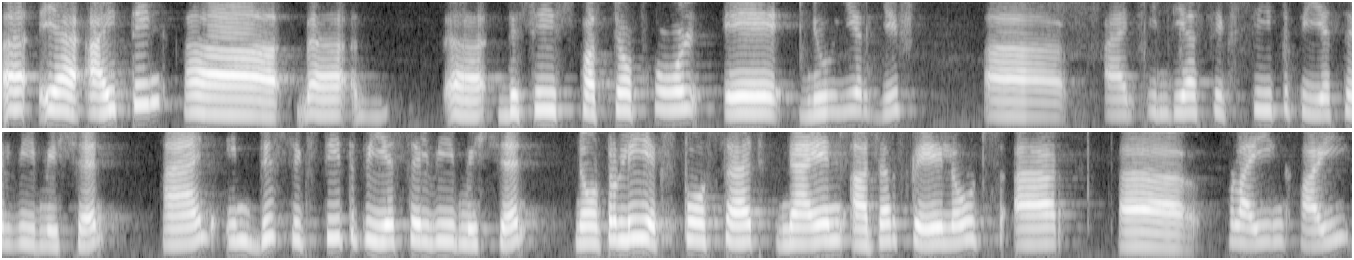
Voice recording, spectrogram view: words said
Uh, yeah, I think this is first of all a New Year gift and India's 60th PSLV mission and in this 60th PSLV mission, not only XPoSat, nine other payloads are uh, flying high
